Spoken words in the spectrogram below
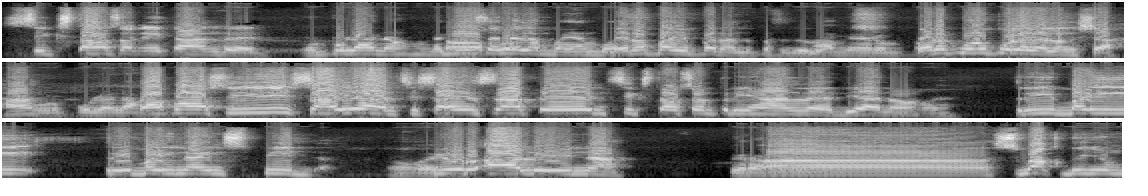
6,800. Yung pula no? Nag-isa na lang ba yan boss? Meron pa yung pa nandun pa sa dulo. Ah, meron pa. Pero puro pula na lang siya, ha? Puro pula lang. Tapos si Science, si Science natin 6,300, yan, no? Okay. 3 by 3 by 9 speed. Okay. Pure alloy na. Pero, Ah, smack din yung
